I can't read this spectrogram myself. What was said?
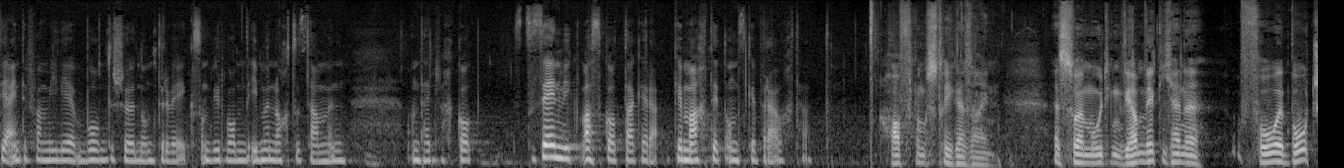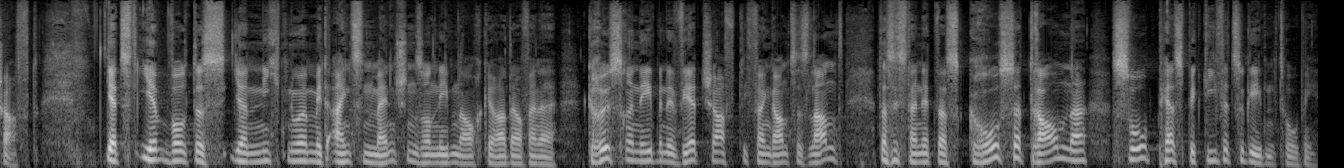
die eine Familie wunderschön unterwegs und wir wohnen immer noch zusammen und einfach Gott zu sehen, wie, was Gott da gemacht hat, uns gebraucht hat. Hoffnungsträger sein. Es ist so ermutigend. Wir haben wirklich eine frohe Botschaft. Jetzt, ihr wollt das ja nicht nur mit einzelnen Menschen, sondern eben auch gerade auf einer größeren Ebene wirtschaftlich für ein ganzes Land. Das ist ein etwas großer Traum, so Perspektive zu geben, Tobi.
